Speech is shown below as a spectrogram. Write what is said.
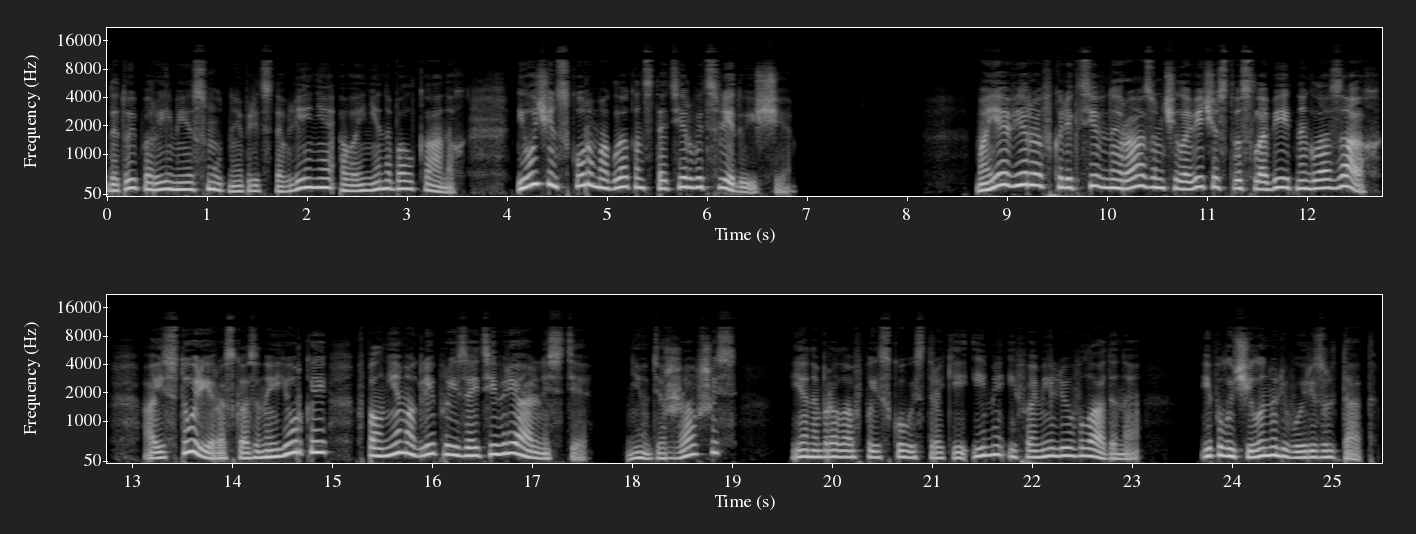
до той поры имея смутное представление о войне на Балканах, и очень скоро могла констатировать следующее. Моя вера в коллективный разум человечества слабеет на глазах, а истории, рассказанные Юркой, вполне могли произойти в реальности. Не удержавшись, я набрала в поисковой строке имя и фамилию Владана и получила нулевой результат.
